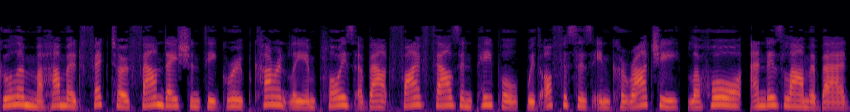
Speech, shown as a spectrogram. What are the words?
Ghulam Muhammad Fecto Foundation The group currently employs about 5,000 people, with offices in Karachi, Lahore, and Islamabad.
